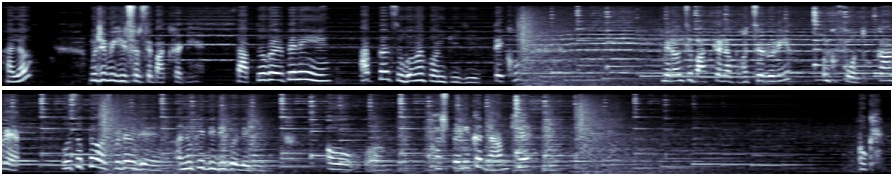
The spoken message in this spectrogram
हेलो? मुझे मिहिर सर से बात करनी है। आप तो घर पे नहीं है। आप कल सुबह में फ़ोन कीजिए। देखो मेरा उनसे बात करना बहुत ज़रूरी है। उनको फ़ोन दो। कहाँ गया वो सब तो हॉस्पिटल गए हैं। अनु की दीदी को लेके। ओ हॉस्पिटल का नाम क्या है? ओके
